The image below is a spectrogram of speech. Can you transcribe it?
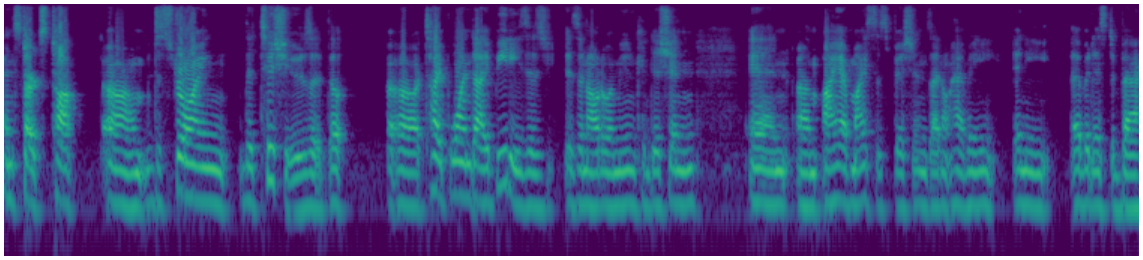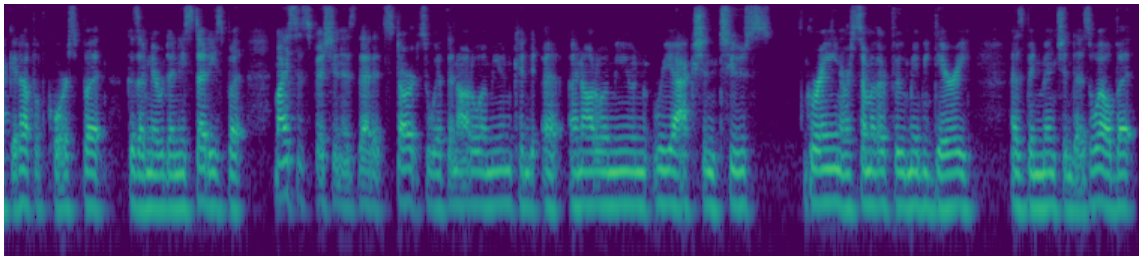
and starts top, um, destroying the tissues uh, the, uh, type 1 diabetes is is an autoimmune condition and um, I have my suspicions. I don't have any any evidence to back it up, of course, but because I've never done any studies. But my suspicion is that it starts with an autoimmune uh, an autoimmune reaction to grain or some other food, maybe dairy has been mentioned as well. But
